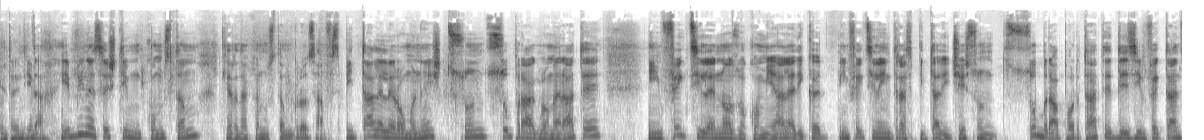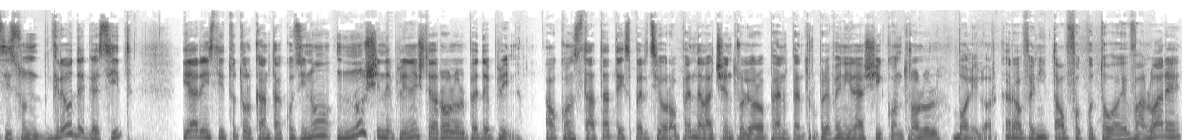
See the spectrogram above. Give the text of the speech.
între timp. Da. E bine să știm cum stăm, chiar dacă nu stăm grozav. Spitalele românești sunt supraaglomerate, infecțiile nozocomiale, adică infecțiile intraspitalice sunt subraportate, dezinfectanții sunt greu de găsit, iar Institutul Cantacuzino nu și îndeplinește rolul pe deplin. Au constatat experții europeni de la Centrul European pentru Prevenirea și Controlul Bolilor, care au venit, au făcut o evaluare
